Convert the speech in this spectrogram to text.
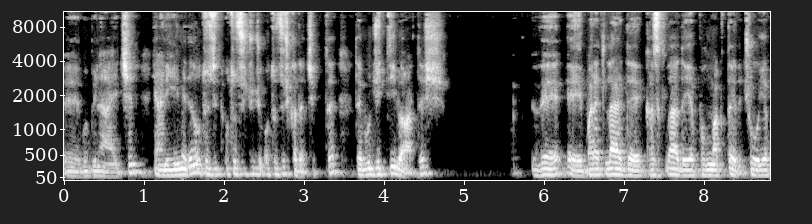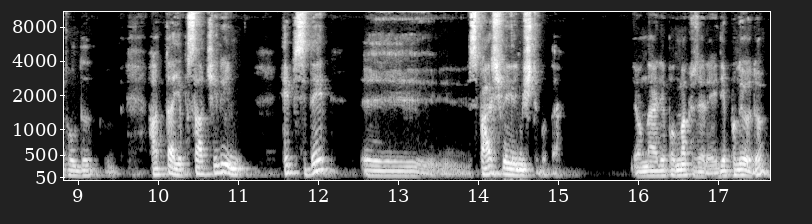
e, bu bina için. Yani 20'den 30, 33, 33 kata çıktı. Tabi bu ciddi bir artış. Ve e, baretler de, kazıklar da yapılmaktaydı. Çoğu yapıldı. Hatta yapısal çeliğin hepsi de e, sipariş verilmişti burada. Onlar yapılmak üzereydi, yapılıyordu.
